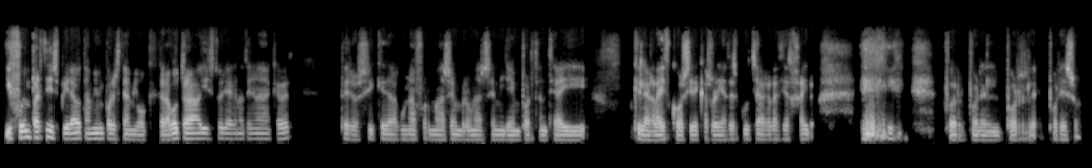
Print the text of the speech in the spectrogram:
y fue en parte inspirado también por este amigo que grabó otra historia que no tenía nada que ver, pero sí que de alguna forma sembró una semilla importante ahí que le agradezco si de casualidad escucha, gracias Jairo, por, por, el, por, por, eso.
